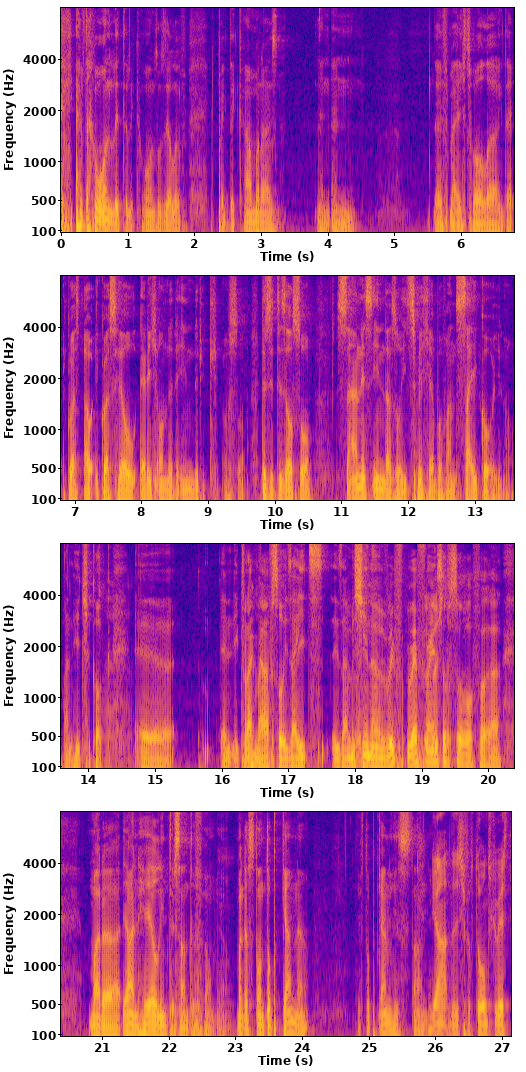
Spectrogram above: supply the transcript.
heeft dat gewoon letterlijk gewoon zo zelf. Ik pak de camera's en, en dat heeft mij echt wel. eh, ik, was, ik was heel erg onder de indruk. Of zo. Er zitten zelfs zo scènes in dat zoiets weg hebben van Psycho, you know, van Hitchcock. Eh, en ik vraag me af, zo, is dat iets, is dat misschien een ref- reference of zo? Of, maar eh, ja, een heel interessante film. Ja. Maar dat stond op Cannes, hè? heeft op Cannes gestaan. Ja, dat is vertoond geweest.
